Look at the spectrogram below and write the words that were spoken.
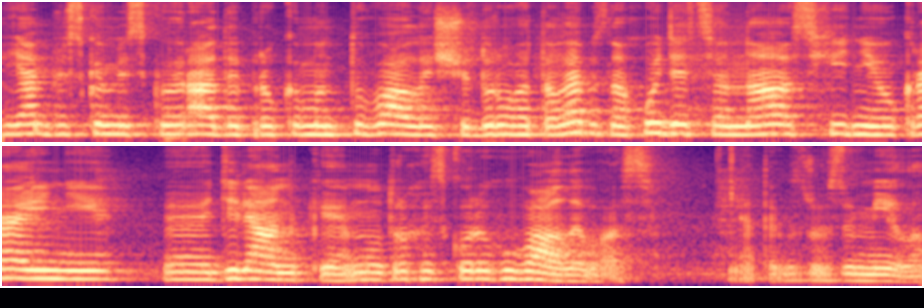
Ямпільської міської ради прокоментували, що дорога та ЛЕП знаходяться на східній окраїні е, ділянки. Ну, трохи скоригували вас, я так зрозуміла.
